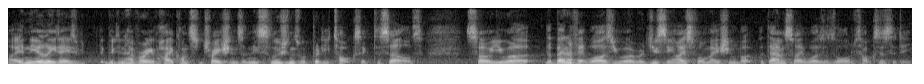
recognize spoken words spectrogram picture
Uh, in the early days, we didn't have very high concentrations, and these solutions were pretty toxic to cells. So you were, the benefit was you were reducing ice formation, but the downside was there's a lot of toxicity.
